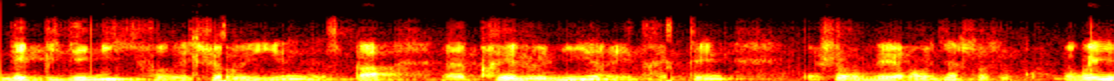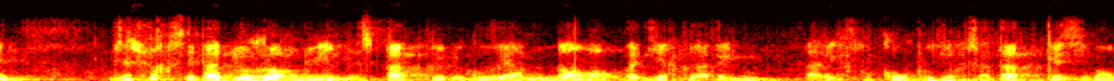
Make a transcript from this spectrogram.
une épidémie qu'il faudrait surveiller, n'est-ce pas, euh, prévenir et traiter. Je vais revenir sur ce point. Vous voyez, bien sûr que ce n'est pas d'aujourd'hui, n'est-ce pas, que le gouvernement, on va dire qu'avec avec Foucault, on peut dire que ça date quasiment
